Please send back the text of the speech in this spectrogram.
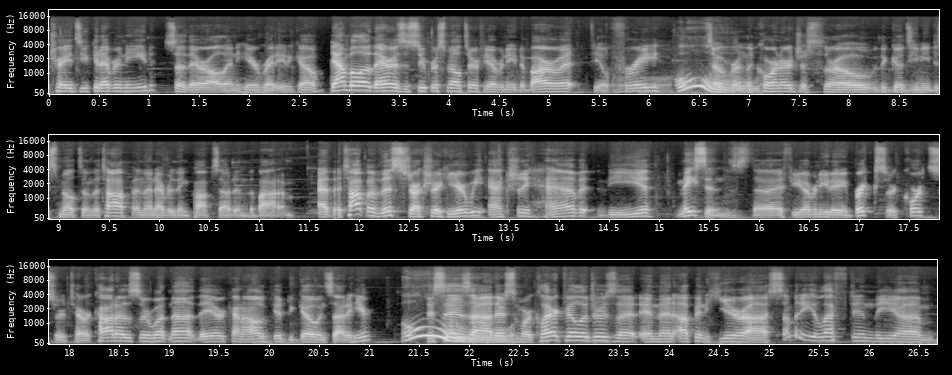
trades you could ever need. So they're all in here ready to go. Down below there is a super smelter. If you ever need to borrow it, feel free. Ooh. Oh, It's over in the corner. Just throw the goods you need to smelt on the top, and then everything pops out in the bottom. At the top of this structure here, we actually have the masons. Uh, if you ever need any bricks or quartz or terracottas or whatnot, they are kind of all good to go inside of here. This is uh, there's some more cleric villagers that, and then up in here, uh, somebody left in the um,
